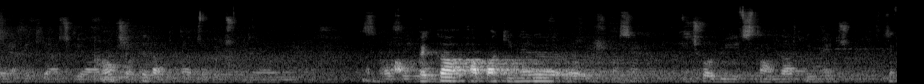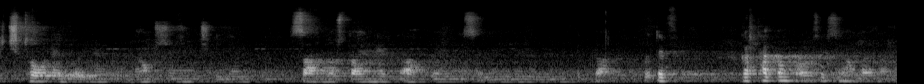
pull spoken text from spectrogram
երեխեքի աչքի առաջ, էդ էլ է մտածողությունը։ Պետք է ապակիները, ասենք, ինչ որ մի ստանդարտի մեջ, ասենք չթողնել, որ լամշեն, չգիտեմ, սարդոստայներ կախվեն, ասել, պետք է, որտեվ կրթական process-ի անդրադառնալը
